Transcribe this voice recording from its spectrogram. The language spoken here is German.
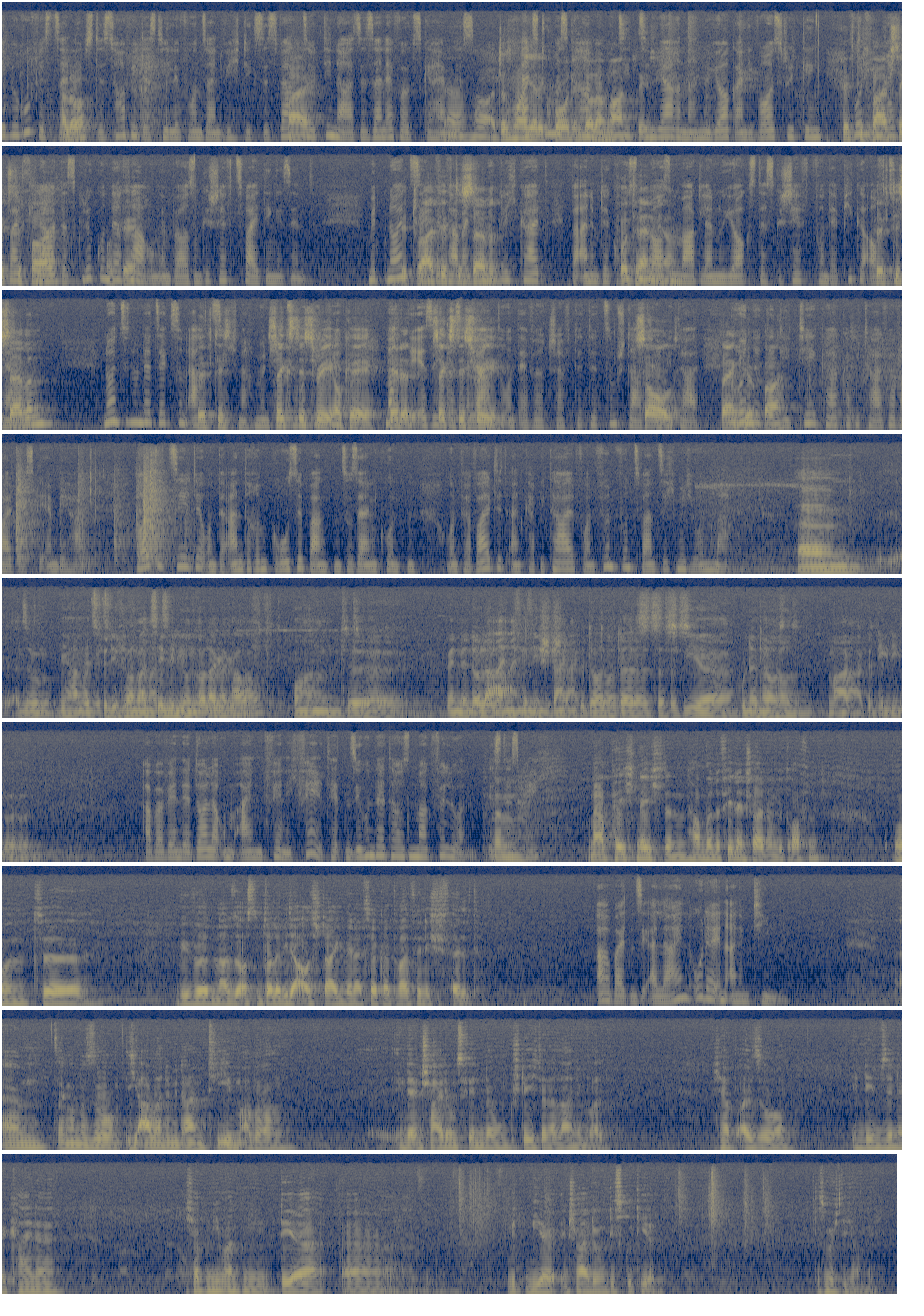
Ihr Beruf ist sein Hello? liebstes Hobby, das Telefon sein wichtigstes Werkzeug, Hi. die Nase sein Erfolgsgeheimnis. Yeah, no, just Als get a quote in dollar mit 17 please. Jahren nach New York an die Wall Street ging, wurde 55, ihm recht bald 65? klar, dass Glück und Okay. Erfahrung im Börsengeschäft zwei Dinge sind. Mit 19 try bekam er die 57. Möglichkeit, bei einem der großen 10, ja. Börsenmakler New Yorks das Geschäft von der Pike 57? aufzulernen. 1986 50 nach München 63, zurückgekehrt, okay. Machte er sich 63. das Erlernte und erwirtschaftete zum Sold. Startkapital, Thank you. gründete Bye. die TK Kapitalverwaltungs GmbH. Heute zählt er unter anderem große Banken zu seinen Kunden und verwaltet ein Kapital von 25 Millionen Mark. Ähm, also wir haben jetzt für die Firma 10 Millionen Dollar gekauft und äh, wenn der Dollar einen Pfennig steigt, bedeutet das, dass wir 100.000 Mark verdienen würden. Aber wenn der Dollar um einen Pfennig fällt, hätten Sie 100.000 Mark verloren. Ist Dann- das Pech? Na, Pech nicht, dann haben wir eine Fehlentscheidung getroffen und äh, wir würden also aus dem Dollar wieder aussteigen, wenn er circa drei Pfennig fällt. Arbeiten Sie allein oder in einem Team? Ähm, sagen wir mal so, ich arbeite mit einem Team, aber in der Entscheidungsfindung stehe ich dann allein im Wald. Ich habe also in dem Sinne keine, ich habe niemanden, der äh, mit mir Entscheidungen diskutiert. Das möchte ich auch nicht.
